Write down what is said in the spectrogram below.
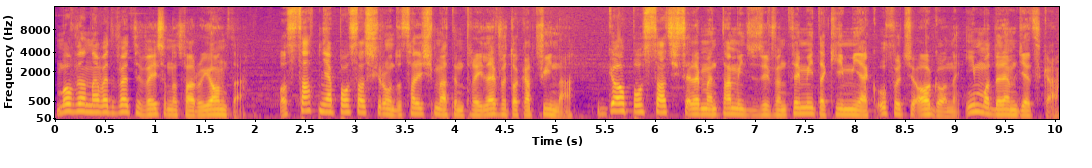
można nawet wety wejść ona czarująca. Ostatnia postać, którą dostaliśmy na tym trailerze to Katrina. Geopostać z elementami zwierzętymi takimi jak ufy czy ogon i modelem dziecka.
